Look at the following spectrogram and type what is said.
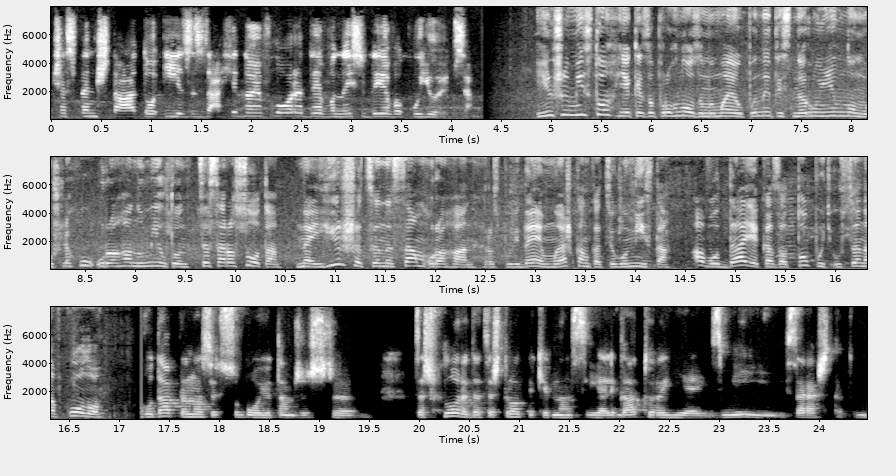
частин штату і з західної Флориди вони сюди евакуюються. Інше місто, яке за прогнозами має опинитись на руйнівному шляху урагану Мілтон, це Сарасота. Найгірше це не сам ураган, розповідає мешканка цього міста, а вода, яка затопить усе навколо. Вода приносить з собою там же ж. е, Це ж Флорида, це ж тропіки. В нас і алігатори є, і змії, і все решта. Тому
